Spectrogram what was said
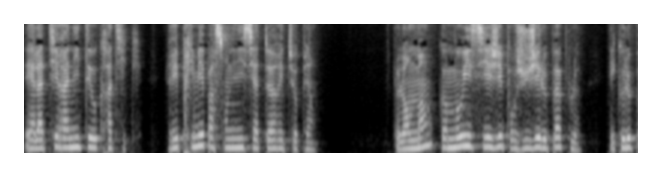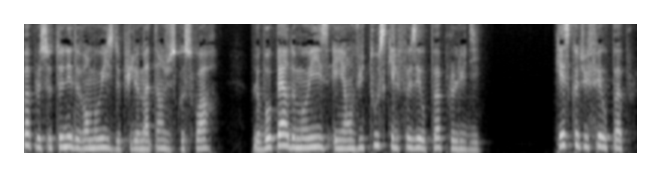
et à la tyrannie théocratique, réprimée par son initiateur éthiopien. Le lendemain, comme Moïse siégeait pour juger le peuple, et que le peuple se tenait devant Moïse depuis le matin jusqu'au soir, le beau-père de Moïse, ayant vu tout ce qu'il faisait au peuple, lui dit Qu'est-ce que tu fais au peuple?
